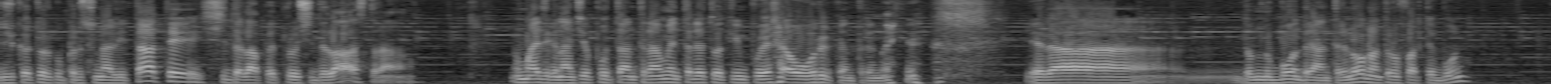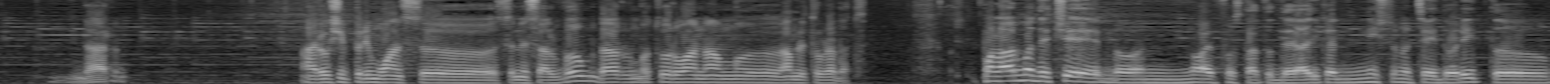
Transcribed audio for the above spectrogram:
jucător cu personalitate și de la Petrol și de la Astra. Nu mai zic că la început antrenamentele tot timpul era o râcă între noi. Era domnul Bondrea antrenor, un antrenor foarte bun. Dar am reușit primul an să, să ne salvăm, dar următorul an am, am retrogradat. Până la urmă, de ce uh, nu ai fost atât de... Adică nici tu nu ți-ai dorit uh,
